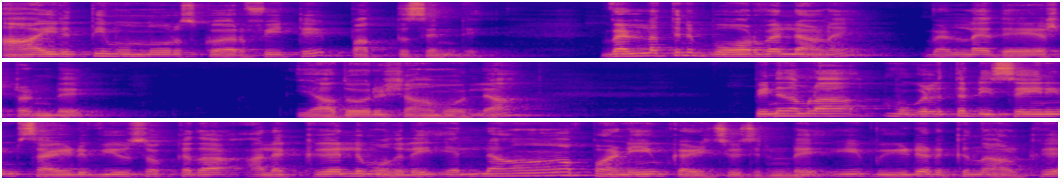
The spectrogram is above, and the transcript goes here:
ആയിരത്തി മുന്നൂറ് സ്ക്വയർ ഫീറ്റ് പത്ത് സെന്റ്. വെള്ളത്തിന് ബോർവെല്ലാണ്. വെള്ളം യഥേഷ്ടമുണ്ട്. യാതൊരു ക്ഷാമവുമില്ല. പിന്നെ നമ്മൾ ആ മുകളിലത്തെ ഡിസൈനും സൈഡ് വ്യൂസും ഒക്കെ ഇതാ അലക്കുകല്ല് മുതൽ എല്ലാ പണിയും കഴിച്ചു വെച്ചിട്ടുണ്ട്. ഈ വീട് എടുക്കുന്ന ആൾക്ക്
